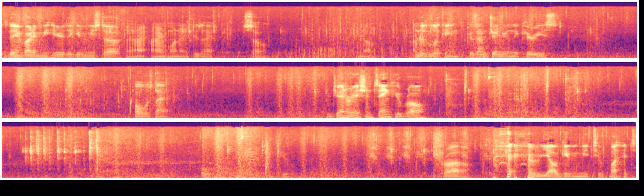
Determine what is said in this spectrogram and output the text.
cause they invited me here, they giving me stuff, and I, I didn't want to do that. So, you know, I'm just looking, cause I'm genuinely curious. Oh, what's that? Regeneration? Thank you, bro. Oh, thank you. Bro. Y'all giving me too much.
